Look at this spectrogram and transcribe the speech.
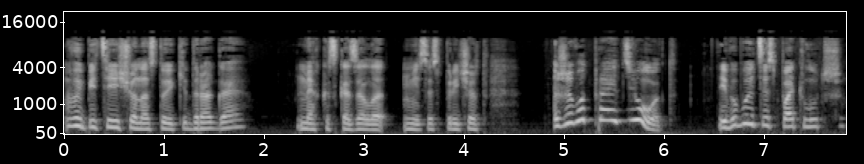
«Выпейте еще настойки, дорогая», — мягко сказала миссис Причард. «Живот пройдет, и вы будете спать лучше.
